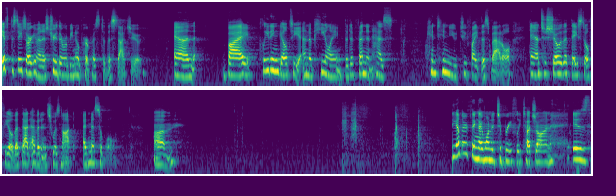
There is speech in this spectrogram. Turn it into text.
If the state's argument is true, there would be no purpose to this statute. And by pleading guilty and appealing, the defendant has continued to fight this battle and to show that they still feel that that evidence was not admissible. Um, the other thing I wanted to briefly touch on is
